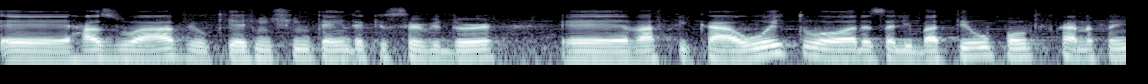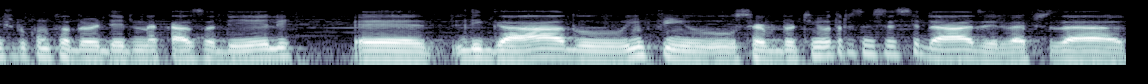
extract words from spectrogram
é, razoável que a gente entenda que o servidor é, vai ficar oito horas ali, bater o ponto, ficar na frente do computador dele na casa dele, é, ligado. Enfim, o servidor tem outras necessidades, ele vai precisar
